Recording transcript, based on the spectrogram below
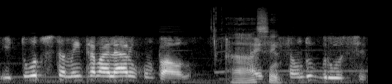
e todos também trabalharam com Paulo. Ah, a exceção sim. do Bruce,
